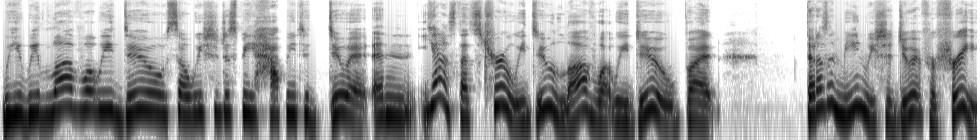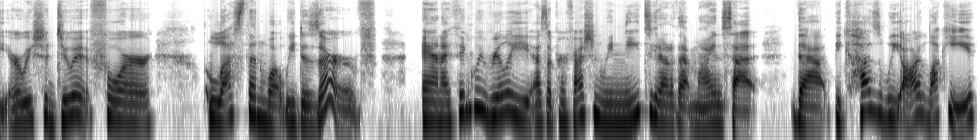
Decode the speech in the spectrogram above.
we we love what we do so we should just be happy to do it and yes that's true we do love what we do but that doesn't mean we should do it for free or we should do it for less than what we deserve and i think we really as a profession we need to get out of that mindset that because we are lucky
